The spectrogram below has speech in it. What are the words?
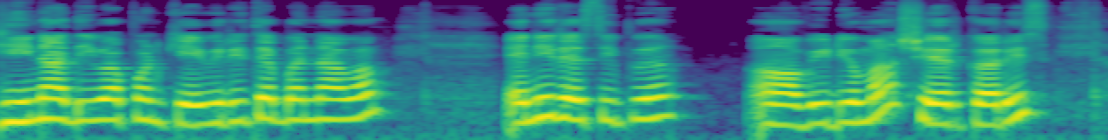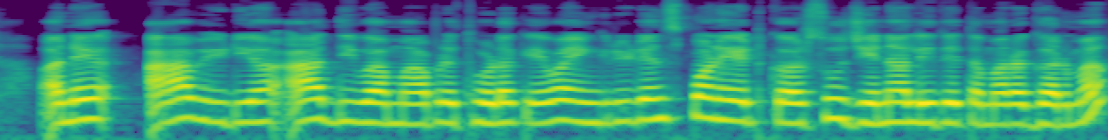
ઘીના દીવા પણ કેવી રીતે બનાવવા એની રેસીપી વિડીયોમાં શેર કરીશ. અને આ વીડિયો આ દીવામાં આપણે થોડાક એવા ઇન્ગ્રીડિયન્ટ્સ પણ એડ કરશું જેના લીધે તમારા ઘરમાં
